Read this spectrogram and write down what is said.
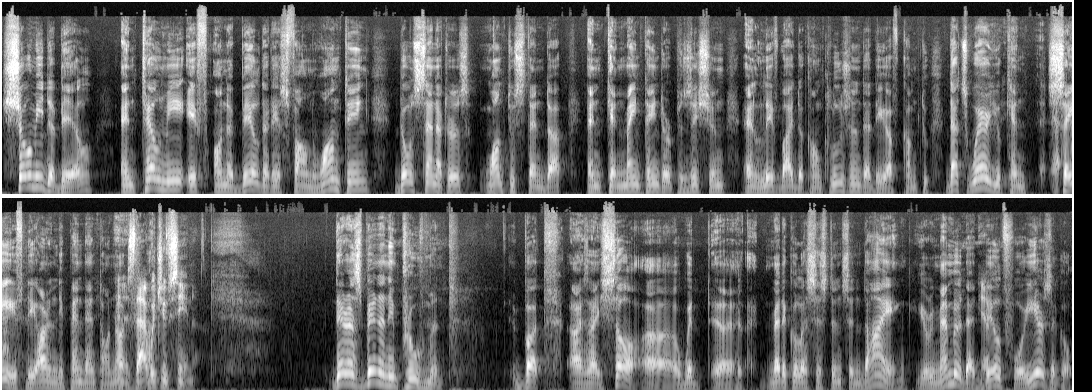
show me the bill and tell me if on a bill that is found wanting, those senators want to stand up and can maintain their position and live by the conclusion that they have come to. That's where you can say if they are independent or not. And is that what you've seen? There has been an improvement, but as I saw uh, with uh, medical assistance in dying, you remember that Yep. bill four years ago.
